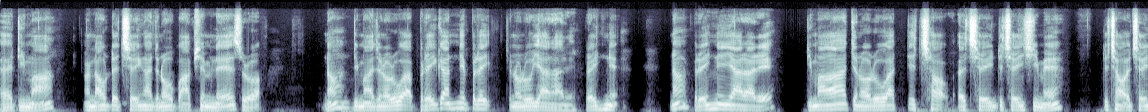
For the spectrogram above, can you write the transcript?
အဲဒီမှာနောက်တစ်ချိန်ကကျွန်တော်တို့ဘာဖြစ်မလဲဆိုတော့နော်ဒီမှာကျွန်တော်တို့က break က2 break ကျွန်တော်တို့ရတာတယ် break 2နော် break 2ရတာတယ် ဒီမှာကကျွန်တော်တို့က16အချိန်တစ်ချိန်ရှိမယ်တစ်ချောင်းအချိန်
